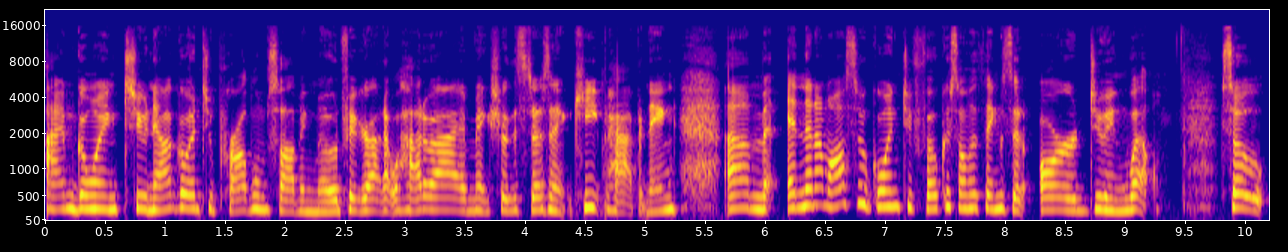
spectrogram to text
I'm going to now go into problem solving mode, figure out, how do I make sure this doesn't keep happening? Um, and then I'm also going to focus on the things that are doing well. So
